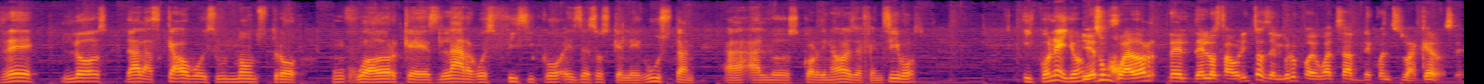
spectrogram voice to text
de los Dallas Cowboys, un monstruo, un jugador que es largo, es físico, es de esos que le gustan a, a los coordinadores defensivos. Y con ello. Y es un jugador de, de, los favoritos del grupo de WhatsApp de Cuentos Vaqueros. ¿eh?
